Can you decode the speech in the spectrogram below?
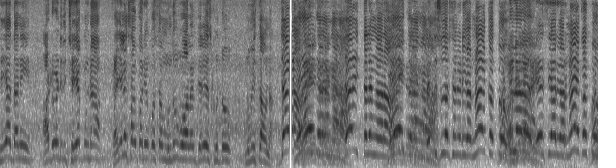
చేయొద్దని అటువంటిది చేయకుండా ప్రజల సౌకర్యం కోసం ముందుకు పోవాలని తెలియజేసుకుంటూ ముగిస్తా ఉన్నా. జై జై తెలంగాణ. పెద్ద సుదర్శన్ రెడ్డి గారి నాయకత్వం. కేసీఆర్ గారి నాయకత్వం.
